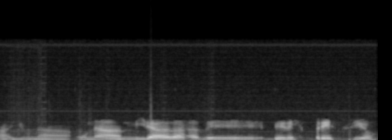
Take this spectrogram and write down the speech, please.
Hay una, una mirada de, desprecio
